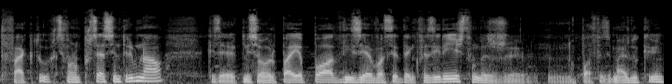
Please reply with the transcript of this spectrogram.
de facto, se for um processo em tribunal, quer dizer, a Comissão Europeia pode dizer você tem que fazer isto, mas eh, não pode fazer mais do que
